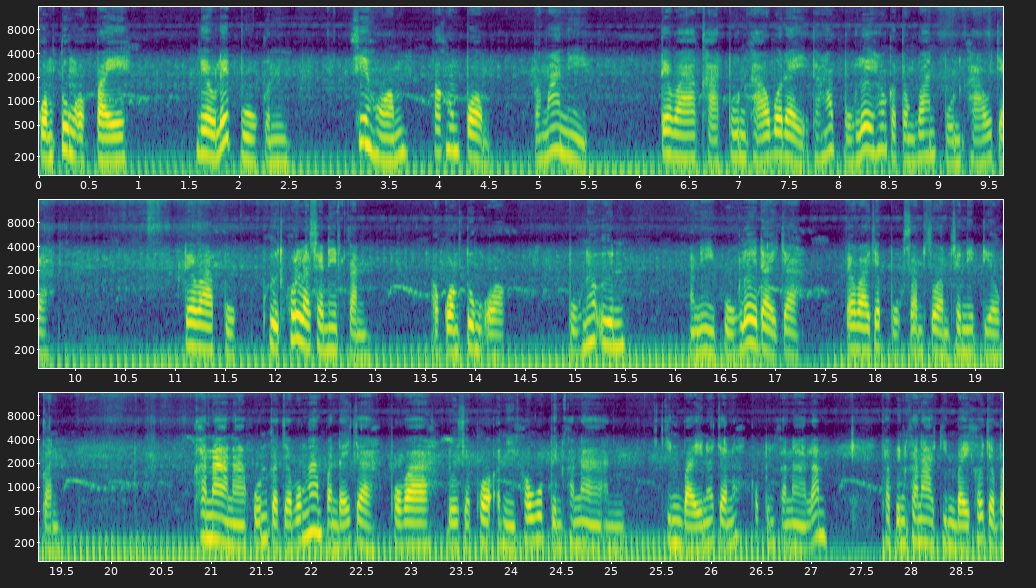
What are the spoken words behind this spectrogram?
กวางตุ้งออกไปแล้วเลยปลูกกันชี่หอมผักหอมปลอมประมาณนี้แต่ว่าขาดปูนขาวบ่ได้ถ้าเฮาปลูกเลยเฮาก็ต้องว่านปูนขาวจ้ะแต่ว่าปลูกพืชคนละชนิดกัน เอากวางตุ้งออก ปลูกแนวอื่น อันนี้ปลูกเลยได้จ้ะแต่ว่าจะปลูกซ้ำซ้อนชนิดเดียวกันคณะหนาฝนก็จะบ่งามปานใดจ้ะเพราะว่าโดยเฉพาะอันนี้เขาว่าเป็นคณะอันกินใบเนาะจ้ะเนาะเขาเป็นคณะล่ำถ้าเป็นคณะกินใบเขาจะใบ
